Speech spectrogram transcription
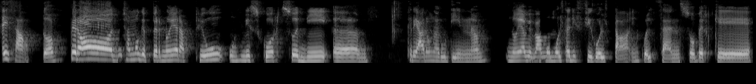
Esatto, però diciamo che per noi era più un discorso di eh, creare una routine. Noi avevamo molta difficoltà in quel senso perché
